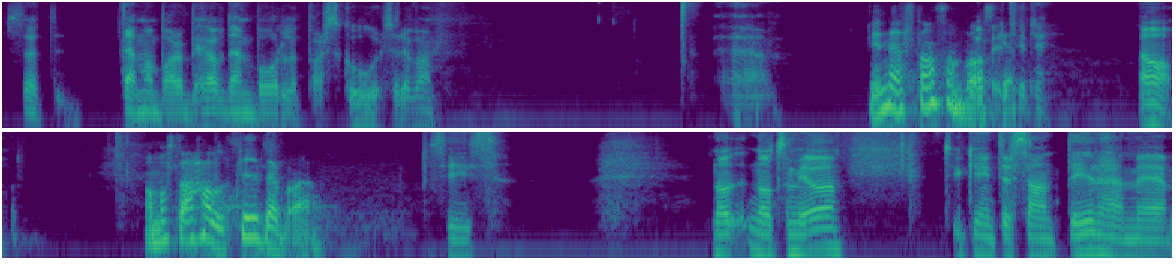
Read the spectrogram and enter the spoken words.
så att, där man bara behövde en boll och ett par skor. Så det var, ehm, det är nästan som basket. Ja. Man måste ha halvtider bara. Precis. Något som jag tycker är intressant det är det här med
